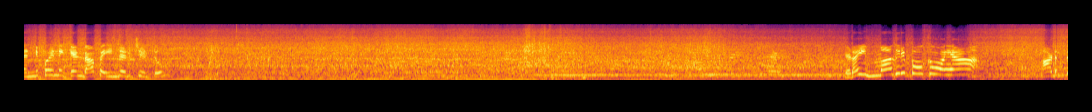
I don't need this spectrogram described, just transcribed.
ഫ്രണ്ടിൽ പോയി നിൽക്കണ്ട പെയിന്റ് അടിച്ച് കിട്ടും. എടാ ഇമാതിരി പോക്ക് പോയാ അടുത്ത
